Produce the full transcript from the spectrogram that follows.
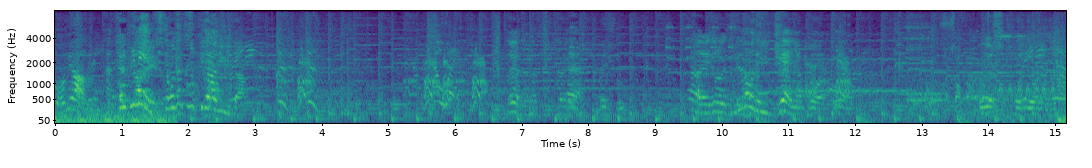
Oh, mi apro. Complimenti, stiamo senza succhi della vita. Eh, Eh, È giù. Eh, devi solo che sbirra. sono dei geni a volte. Io spoglione.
